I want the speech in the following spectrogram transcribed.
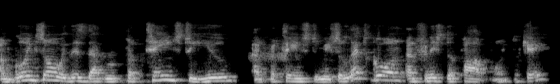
I'm going somewhere with this that pertains to you and pertains to me. So let's go on and finish the PowerPoint, okay?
